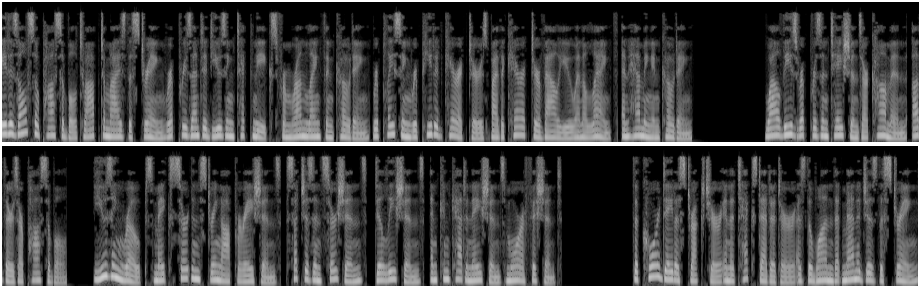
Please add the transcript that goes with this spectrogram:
It is also possible to optimize the string represented using techniques from run-length encoding replacing repeated characters by the character value and a length and Hamming encoding. While these representations are common, others are possible. Using ropes makes certain string operations, such as insertions, deletions, and concatenations more efficient. The core data structure in a text editor is the one that manages the string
